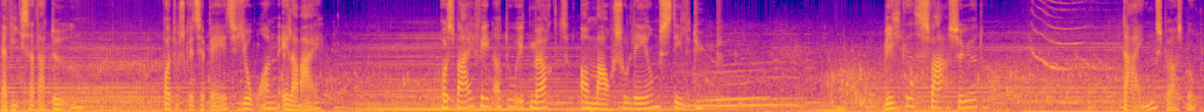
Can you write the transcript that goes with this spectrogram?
Jeg viser dig døden, hvor du skal tilbage til jorden eller mig. Hos mig finder du et mørkt og mausoleum stille dyb. Hvilket svar søger du? Der er ingen spørgsmål.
